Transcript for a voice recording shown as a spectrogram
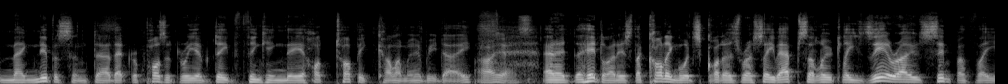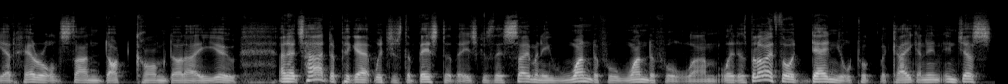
magnificent uh, that repository of deep thinking, their hot topic column every day. Oh, yes. And it, the headline is The Collingwood Squatters Receive Absolutely Zero Sympathy at heraldsun.com.au. And it's hard to pick out which is the best of these because there's so many wonderful, wonderful um, letters. But I thought Daniel took the cake and in, in just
